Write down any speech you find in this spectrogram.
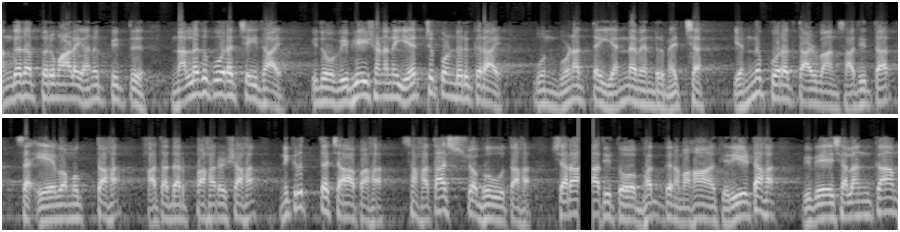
அங்கத பெருமாளை அனுப்பித்து நல்லது கூறச் செய்தாய். இதோ விபீஷணனை ஏற்றுக்கொண்டிருக்கிறாய் உன் குணத்தை என்னவென்று மெச்ச. என்ன கூறத்தாழ்வான் சாதித்தார். ச ஏவ முக்த ஹததர்பஹர்ஷ நிகிருத்த சாபக ச ஹதாஸ்வபூத சராதிதோ பக்ன மகா கிரீட விவேஷலங்காம்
